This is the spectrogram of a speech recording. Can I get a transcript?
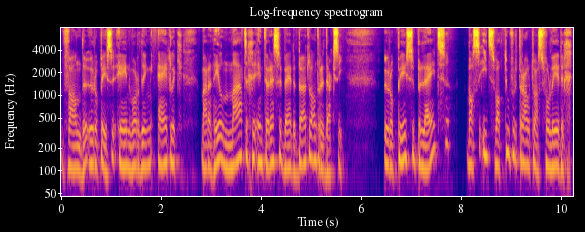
van de Europese eenwording eigenlijk maar een heel matige interesse bij de buitenlandredactie. Europese beleid was iets wat toevertrouwd was volledig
